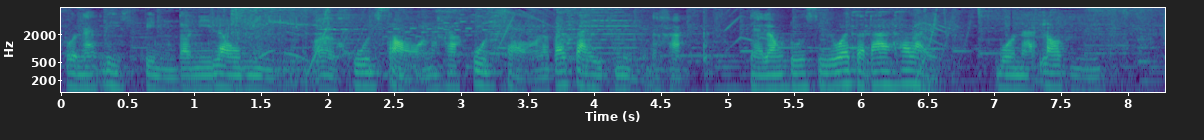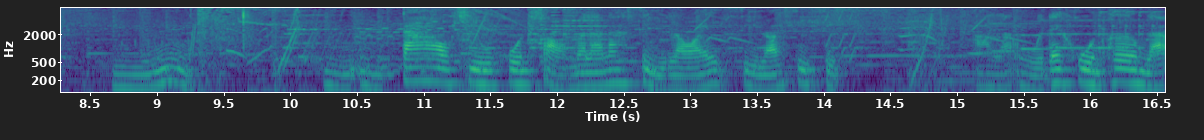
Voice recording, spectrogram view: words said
โบนัสรีสปิน ตอนนี้เรามีเออคูณ2นะคะคูณ 2 แล้วก็ใจอีกหนึ่งนะคะเดี๋ยวลองดูซิว่าจะได้เท่าไหร่โบนัสรอบนี้อืมอืมอืมเก้าคิวคูณ2มาแล้วนะ400 440เอาละโอ้ได้คูณเพิ่มละ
